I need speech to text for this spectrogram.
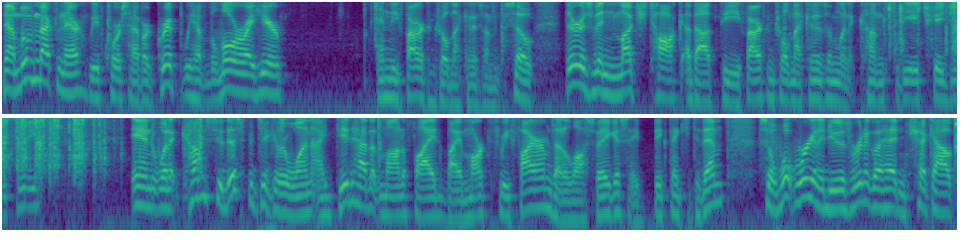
Now, moving back from there, we of course have our grip, we have the lower right here, and the fire control mechanism. So there has been much talk about the fire control mechanism when it comes to the HKG3. And when it comes to this particular one, I did have it modified by Mark III Firearms out of Las Vegas. A big thank you to them. So what we're gonna do is we're gonna go ahead and check out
